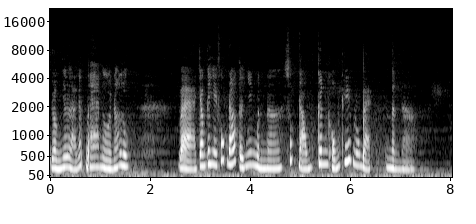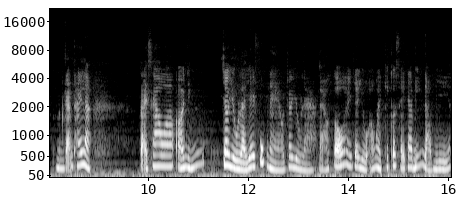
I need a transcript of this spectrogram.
gần như là gấp ba người nó luôn. Và trong cái giây phút đó tự nhiên mình uh, xúc động kinh khủng khiếp luôn bạn. Mình uh, mình cảm thấy là tại sao ờ, ở những, cho dù là giây phút nào, cho dù là bão tố hay cho dù ở ngoài kia có xảy ra biến động gì á,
